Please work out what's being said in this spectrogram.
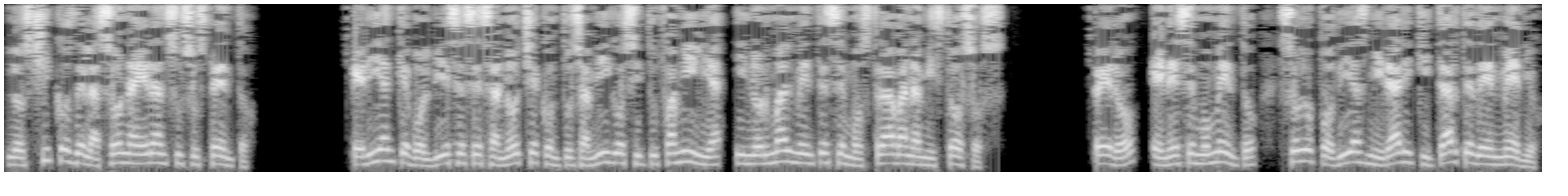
los chicos de la zona eran su sustento. Querían que volvieses esa noche con tus amigos y tu familia, y normalmente se mostraban amistosos. Pero, en ese momento, solo podías mirar y quitarte de en medio.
